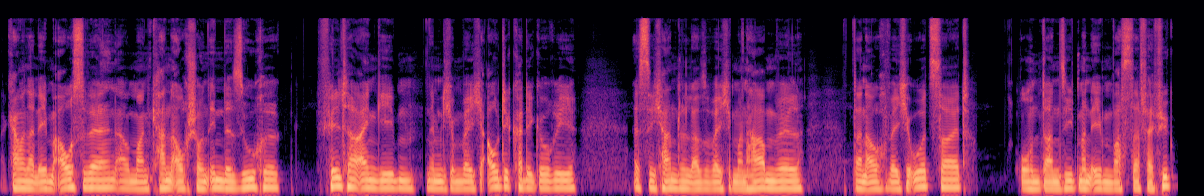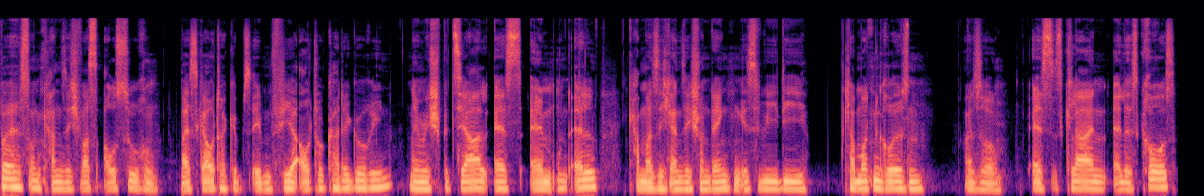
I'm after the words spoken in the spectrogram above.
Da kann man dann eben auswählen, aber man kann auch schon in der Suche Filter eingeben, nämlich um welche Autokategorie es sich handelt, also welche man haben will, dann auch welche Uhrzeit und dann sieht man eben, was da verfügbar ist und kann sich was aussuchen. Bei Scouter gibt es eben vier Autokategorien, nämlich Spezial, S, M und L. Kann man sich an sich schon denken, ist wie die Klamottengrößen. Also S ist klein, L ist groß.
